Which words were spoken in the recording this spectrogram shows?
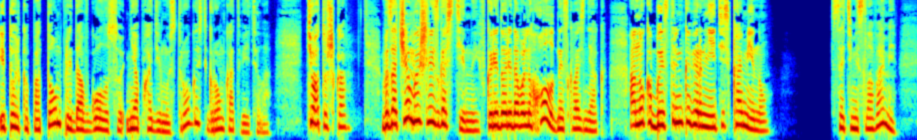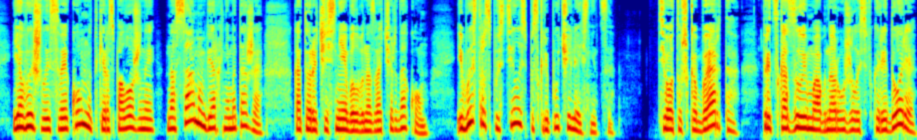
и только потом, придав голосу необходимую строгость, громко ответила. «Тетушка, вы зачем вышли из гостиной? В коридоре довольно холодный сквозняк. А ну-ка быстренько вернитесь к камину». С этими словами я вышла из своей комнатки, расположенной на самом верхнем этаже, который честнее было бы назвать чердаком, и быстро спустилась по скрипучей лестнице. Тетушка Берта предсказуемо обнаружилась в коридоре,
